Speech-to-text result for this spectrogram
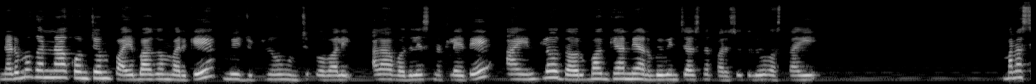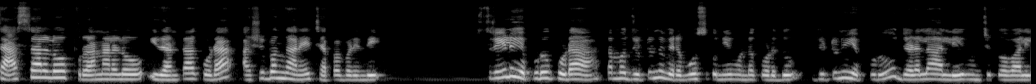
నడుము కన్నా కొంచెం పై భాగం వరకే మీ జుట్టును ఉంచుకోవాలి. అలా వదిలేసినట్లయితే ఆ ఇంట్లో దౌర్భాగ్యాన్ని అనుభవించాల్సిన పరిస్థితులు వస్తాయి. మన శాస్త్రాలలో పురాణాలలో ఇదంతా కూడా అశుభంగానే చెప్పబడింది. స్త్రీలు ఎప్పుడూ కూడా తమ జుట్టును విరబోసుకుని ఉండకూడదు. జుట్టును ఎప్పుడూ జడలా అల్లి ఉంచుకోవాలి.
